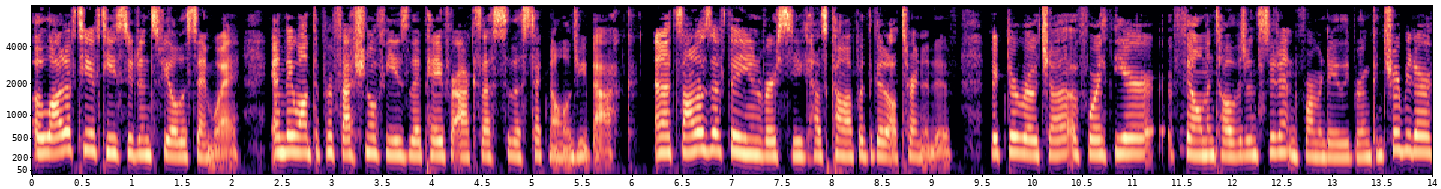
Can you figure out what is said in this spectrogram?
A lot of TFT students feel the same way, and they want the professional fees they pay for access to this technology back. And it's not as if the university has come up with a good alternative. Victor Rocha, a fourth year film and television student and former Daily Bruin contributor,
